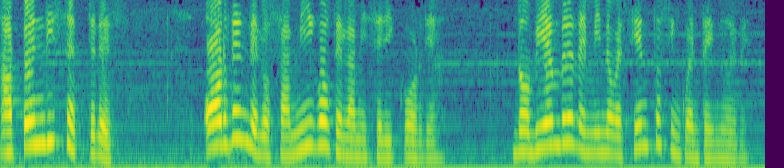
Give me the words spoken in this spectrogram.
Apéndice 3. Orden de los Amigos de la Misericordia. Noviembre de 1959.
